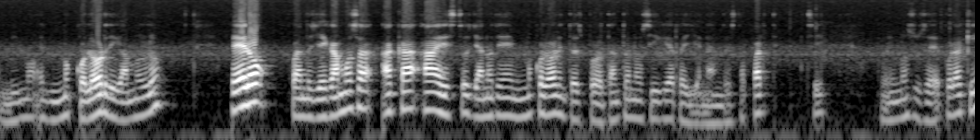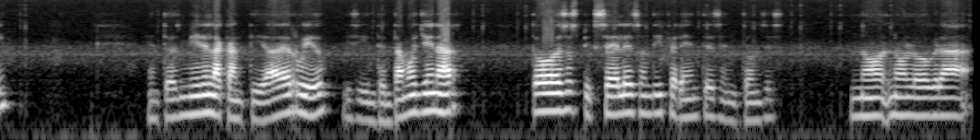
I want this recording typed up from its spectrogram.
el mismo, el mismo color, digámoslo. Pero cuando llegamos acá a estos ya no tiene el mismo color, entonces por lo tanto no sigue rellenando esta parte. ¿sí? Lo mismo sucede por aquí. Entonces miren la cantidad de ruido y si intentamos llenar, todos esos píxeles son diferentes, entonces no, no, logra,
